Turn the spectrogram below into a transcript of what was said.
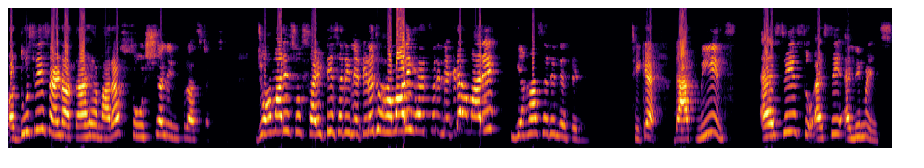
और दूसरी साइड आता है हमारा सोशल इंफ्रास्ट्रक्चर जो हमारी सोसाइटी से रिलेटेड है, जो हमारी हेल्थ से रिलेटेड है, हमारे यहाँ से रिलेटेड है। ठीक है? दैट मीन्स ऐसे ऐसे एलिमेंट्स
